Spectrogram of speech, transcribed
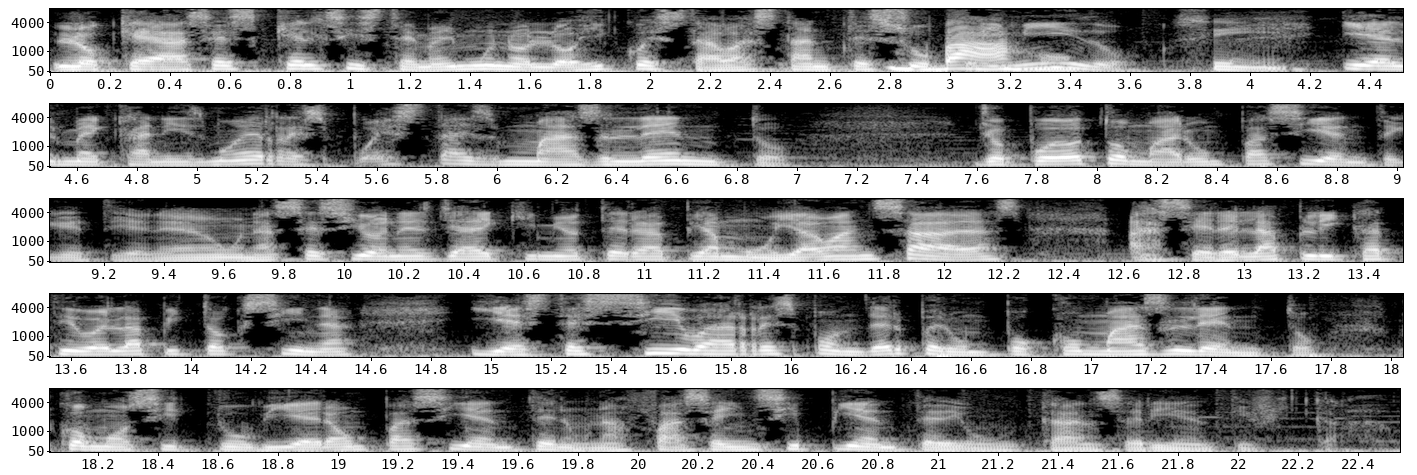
lo que hace es que el sistema inmunológico está bastante suprimido Bajo, sí. y el mecanismo de respuesta es más lento. Yo puedo tomar un paciente que tiene unas sesiones ya de quimioterapia muy avanzadas, hacer el aplicativo de la pitoxina y este sí va a responder, pero un poco más lento, como si tuviera un paciente en una fase incipiente de un cáncer identificado.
